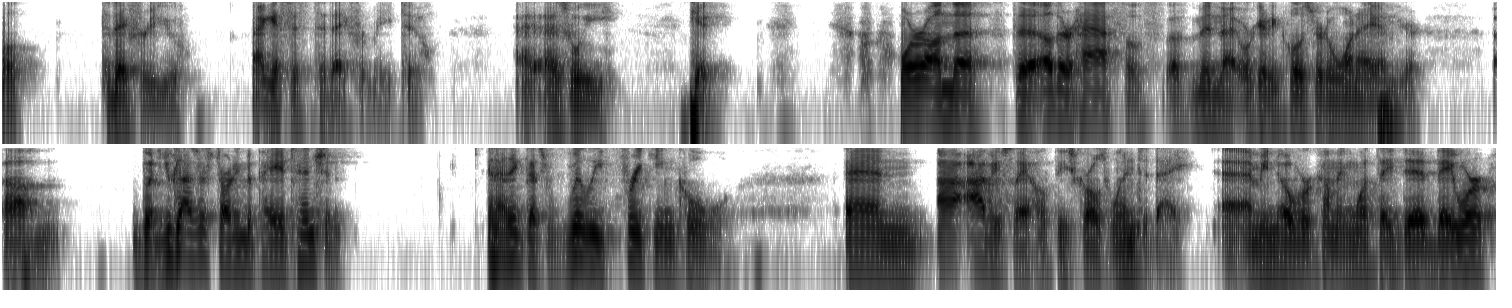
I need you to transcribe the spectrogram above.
Well, today for you. I guess it's today for me too, as we get we're on the the other half of of midnight. We're getting closer to one a.m. here, um, but you guys are starting to pay attention, and I think that's really freaking cool. And obviously, I hope these girls win today. I mean, overcoming what they did, they were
